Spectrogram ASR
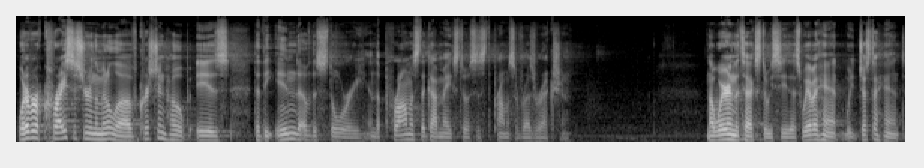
Whatever crisis you're in the middle of, Christian hope is that the end of the story and the promise that God makes to us is the promise of resurrection. Now, where in the text do we see this? We have a hint, we, just a hint.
